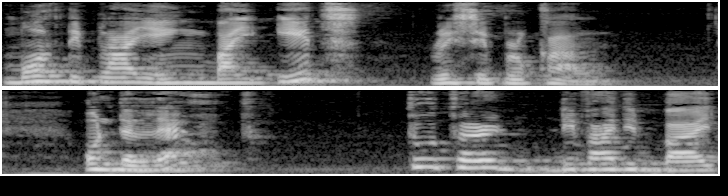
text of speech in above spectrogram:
multiplying by its reciprocal. On the left two-thirds divided by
